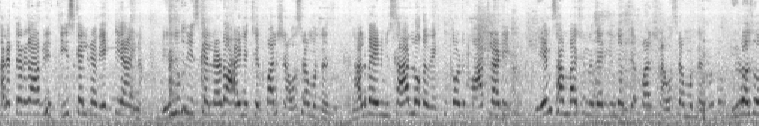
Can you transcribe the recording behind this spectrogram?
కలెక్టర్ గారిని తీసుకెళ్ళిన వ్యక్తి ఆయన. ఎందుకు తీసుకెళ్ళాడో ఆయన చెప్పాల్సిన అవసరం ఉన్నది. నలభై ఎనిమిది సార్లు ఒక వ్యక్తితో మాట్లాడి ఏం సంభాషణ జరిగిందో చెప్పాల్సిన అవసరం ఉన్నది. ఈరోజు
